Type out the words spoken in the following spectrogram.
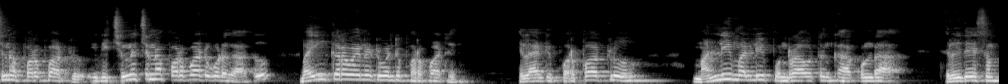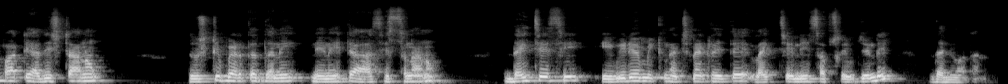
చిన్న పొరపాట్లు ఇది చిన్న చిన్న పొరపాటు కూడా కాదు భయంకరమైనటువంటి పొరపాటు ఇది. ఇలాంటి పొరపాట్లు మళ్ళీ మళ్ళీ పునరావృతం కాకుండా తెలుగుదేశం పార్టీ అధిష్టానం దృష్టి పెడుతుందని నేనైతే ఆశిస్తున్నాను. దయచేసి ఈ వీడియో మీకు నచ్చినట్లయితే లైక్ చేయండి సబ్స్క్రైబ్ చేయండి. ధన్యవాదాలు.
